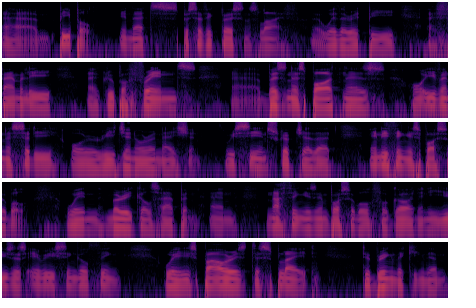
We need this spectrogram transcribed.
um, people in that specific person's life, uh, whether it be a family, a group of friends, uh, business partners, or even a city or a region or a nation. We see in Scripture that anything is possible when miracles happen, and nothing is impossible for God. And He uses every single thing where His power is displayed to bring the kingdom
